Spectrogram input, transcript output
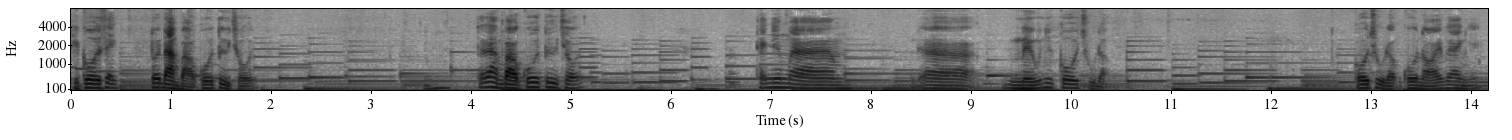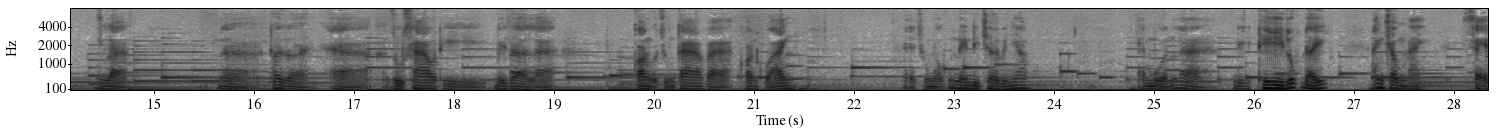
thì cô ấy sẽ tôi đảm bảo cô ấy từ chối. Tôi đảm bảo cô ấy từ chối. Thế nhưng mà à, nếu như cô ấy chủ động cô ấy chủ động cô nói với anh ấy là à, thôi rồi à, dù sao thì bây giờ là con của chúng ta và con của anh chúng nó cũng nên đi chơi với nhau. Em muốn là đi thì lúc đấy anh chồng này sẽ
